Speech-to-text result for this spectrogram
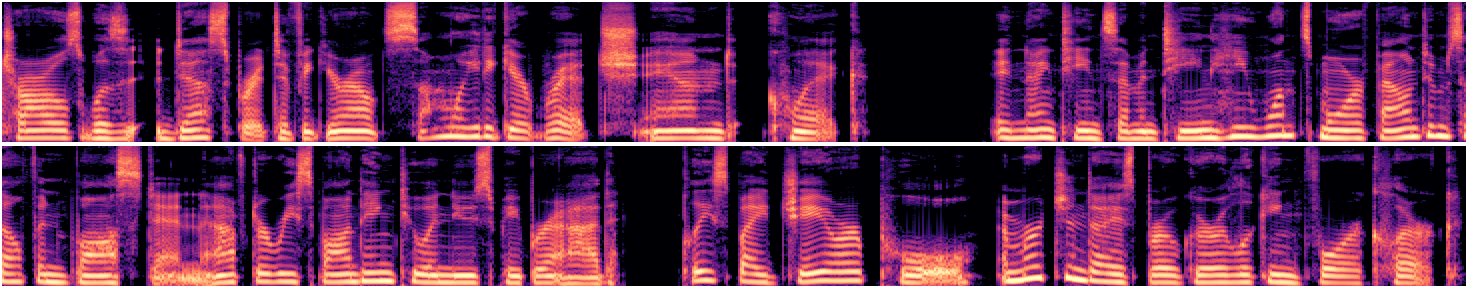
Charles was desperate to figure out some way to get rich, and quick. In 1917, he once more found himself in Boston after responding to a newspaper ad placed by J.R. Poole, a merchandise broker looking for a clerk.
